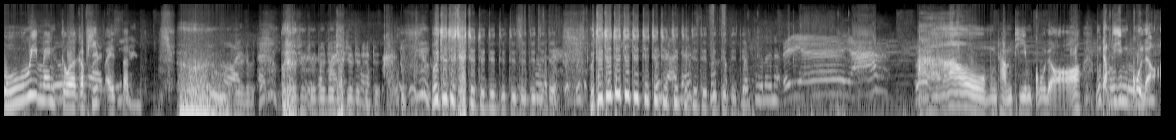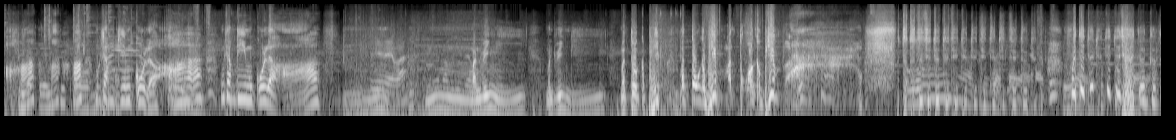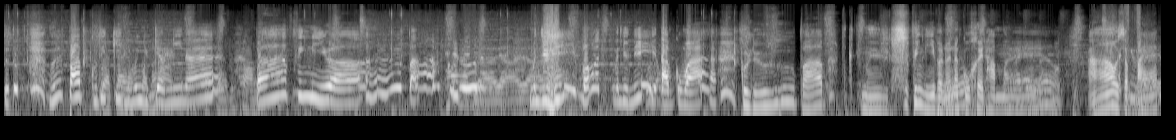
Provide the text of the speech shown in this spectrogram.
อุ้ยแม่งตัวกระพริบไอ้สัตว์ อ้าวมึงทำทีมกูเหรอ มึงทำทีมกูเหรอฮะฮะฮะมึงทำทีมกูเหรอฮะมึงทำทีมกูเหรออืมนี่ไหนวะอืมมันวิ่งหนีมันวิ่งหนีมันตัวกระพริบมันตัวกระพริบมันตัวกระพริบอ่า เฮ้ยปั๊บกูได้กินมึงอยู่แถวนี้นะปั๊บวิ่งหนีเหรอปั๊บกูรู้มันอยู่นี่บอสมันอยู่นี่ตามกูมากูรู้ปั๊บวิ่งหนีแบบนั้นนะกูเคยทำมาแล้วอ้าวสเปซ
